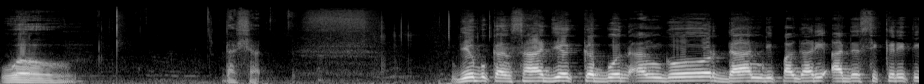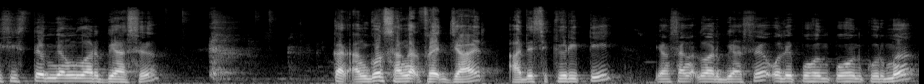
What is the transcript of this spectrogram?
Wow. Dahsyat. Dia bukan sahaja kebun anggur dan dipagari ada security system yang luar biasa. Kan anggur sangat fragile, ada security yang sangat luar biasa oleh pohon-pohon kurma.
